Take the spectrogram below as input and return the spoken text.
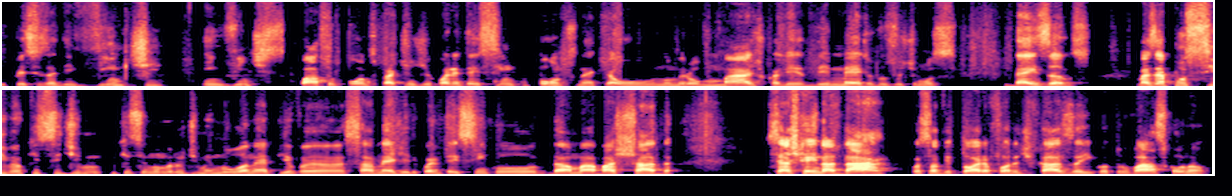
e precisa de 20 em 24 pontos para atingir 45 pontos, né? Que é o número mágico ali de média dos últimos 10 anos. Mas é possível que esse, que esse número diminua, né, Piva? Essa média de 45 dá uma baixada. Você acha que ainda dá com essa vitória fora de casa aí contra o Vasco ou não?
